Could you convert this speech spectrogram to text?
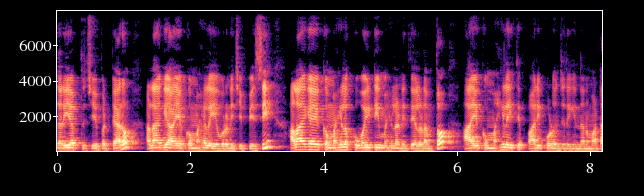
దర్యాప్తు చేపట్టారు అలాగే ఆ యొక్క మహిళ ఎవరని చెప్పేసి అలాగే ఆ యొక్క మహిళ కువైటీ మహిళని తేలడంతో ఆ యొక్క మహిళ అయితే పారిపోవడం జరిగిందనమాట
